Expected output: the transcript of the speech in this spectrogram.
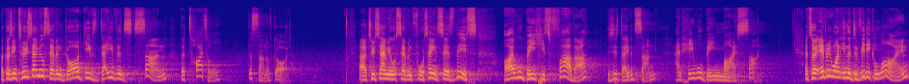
Because in 2 Samuel 7, God gives David's son the title, the Son of God. Uh, 2 Samuel 7:14 says this, I will be his father, this is David's son, and he will be my son. And so everyone in the Davidic line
